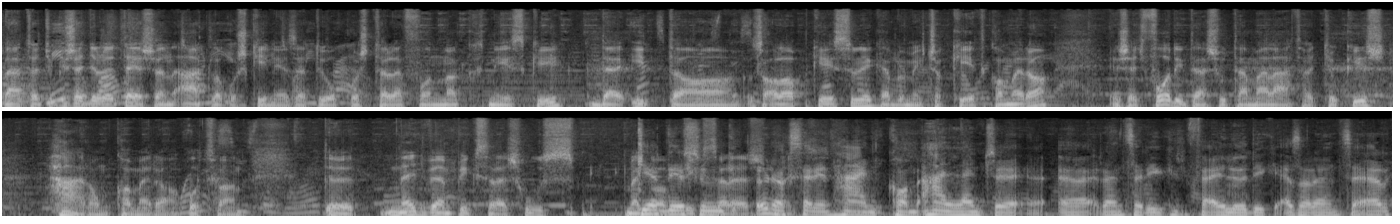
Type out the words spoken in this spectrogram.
Láthatjuk, és egyelőre teljesen átlagos kinézetű okos telefonnak néz ki, de itt az alapkészülék, ebben még csak két kamera, és egy fordítás után már láthatjuk is, három kamera ott van. 40 pixeles, 20 Kérdésünk, önök szerint hány, kam, hány lencse rendszerig fejlődik ez a rendszer,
